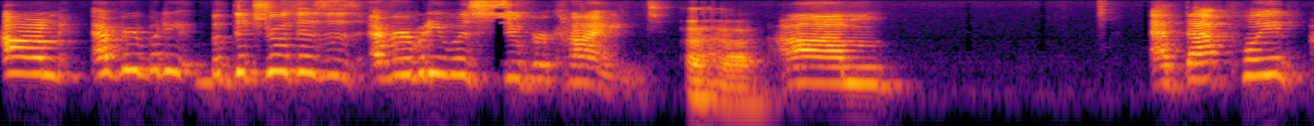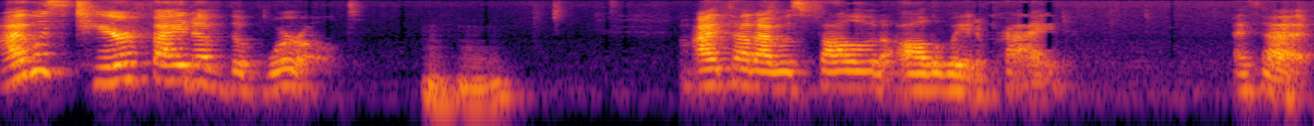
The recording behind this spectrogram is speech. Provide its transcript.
um, everybody, but the truth is, is everybody was super kind. Uh-huh. Um, at that point, I was terrified of the world. hmm I thought I was followed all the way to Pride. I thought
